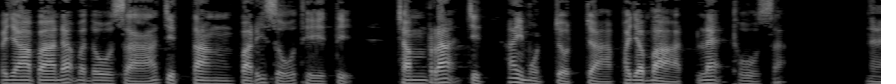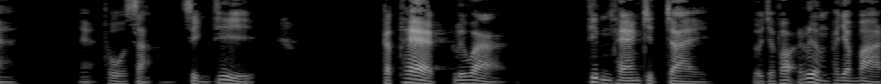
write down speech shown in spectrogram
พยาปาดะบโดสาจิตตัง ปริโสเทติชำระจิตให้หมดจดจากพยาบาทและโทสะนะเนี่ยโทสะสิ่งที่กระแทกหรือว่า ทิ่มแทงจิตใจ โดยเฉพาะเรื่องพยาบาท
